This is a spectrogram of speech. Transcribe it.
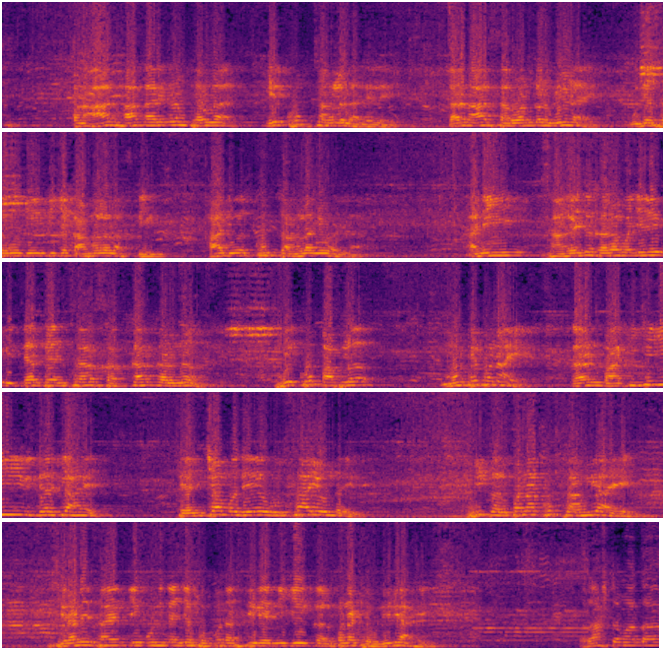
पण आज हा कार्यक्रम ठेवला हे खूप चांगलं झालेलं आहे. कारण आज सर्वांकडे वेळ आहे. उद्या सर्व जयंतीच्या कामाला लागतील. हा दिवस खूप चांगला निवडला. आणि सांगायचं खरं म्हणजे विद्यार्थ्यांचा सत्कार करणं हे खूप आपलं मोठेपण आहे. कारण बाकीचे जी विद्यार्थी आहेत त्यांच्यामध्ये उत्साह येऊन जाईल. ही कल्पना खूप चांगली आहे. शिराणे साहेब जे कोणी त्यांच्यासोबत असतील यांनी जी कल्पना ठेवलेली आहे. राष्ट्रमाता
